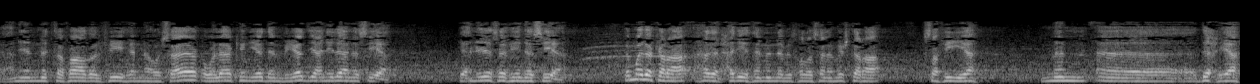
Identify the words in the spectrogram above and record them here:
يعني أن التفاضل فيه أنه سائق ولكن يدا بيد يعني لا نسيئة. يعني ليس فيه نسيئة. ثم ذكر هذا الحديث أن النبي صلى الله عليه وسلم اشترى صفية. من آه، دحية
